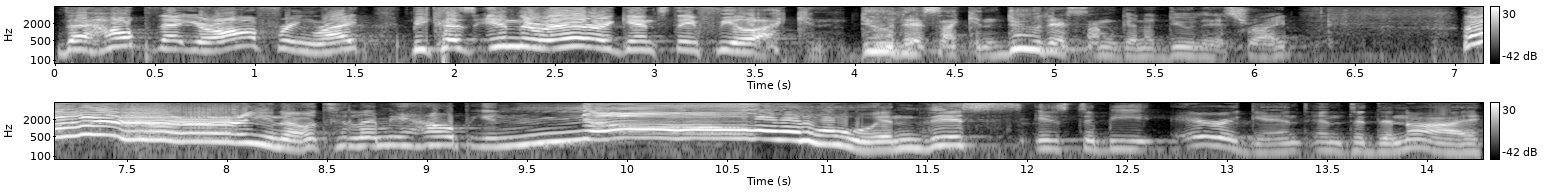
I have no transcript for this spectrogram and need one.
the help that you're offering, right? Because in their arrogance, they feel, I can do this, I can do this, I'm to do this, right? Ah, you know, to let me help you. No! And this is to be arrogant and to deny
